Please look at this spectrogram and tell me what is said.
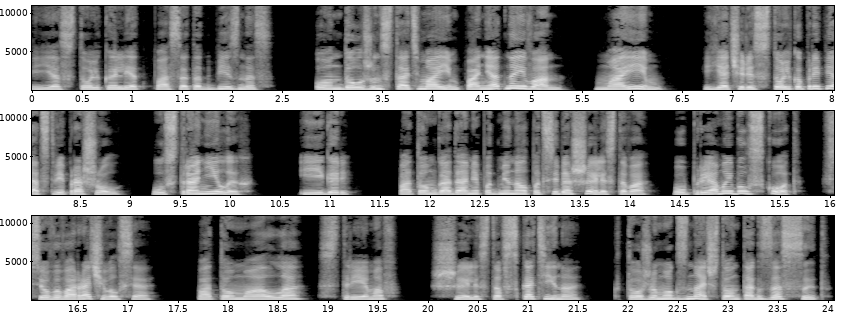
Я столько лет пас этот бизнес. Он должен стать моим, понятно, Иван? Моим. Я через столько препятствий прошел, устранил их. Игорь. Потом годами подминал под себя Шелестова. Упрямый был скот, все выворачивался. Потом Алла, Стремов, Шелестов, скотина. Кто же мог знать, что он так засыт?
